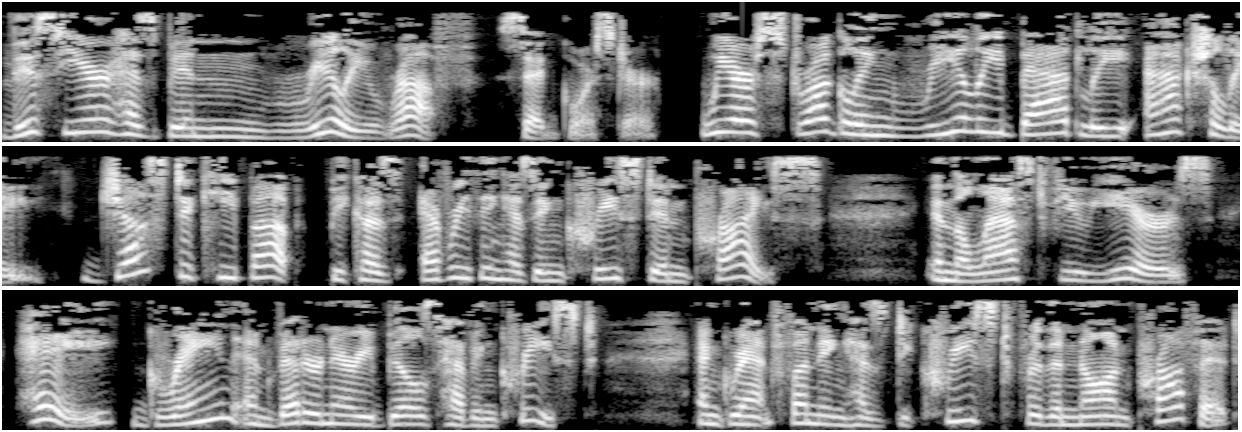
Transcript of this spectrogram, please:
This year has been really rough, said Gorster. We are struggling really badly actually, just to keep up because everything has increased in price. In the last few years, hay, grain, and veterinary bills have increased, and grant funding has decreased for the nonprofit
